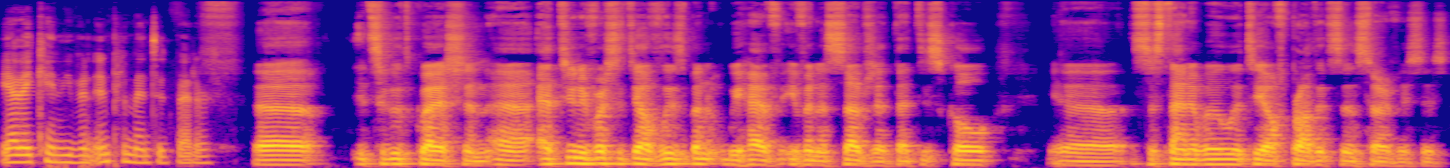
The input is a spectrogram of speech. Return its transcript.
yeah, they can even implement it better. Uh, it's a good question. Uh, at University of Lisbon, we have even a subject that is called uh, sustainability of products and services.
